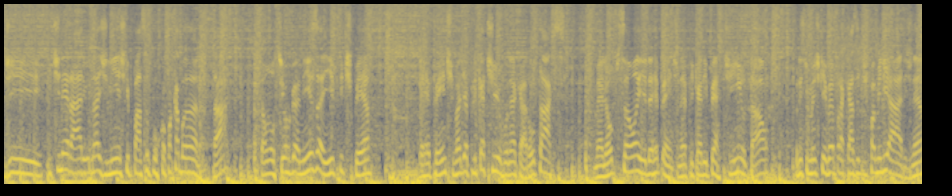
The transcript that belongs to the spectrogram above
de itinerário nas linhas que passam por Copacabana, tá? Então se organiza aí, fique esperto. De repente vai de aplicativo, né, cara? Ou táxi. Melhor opção aí, de repente, né? Fica ali pertinho e tal. Principalmente quem vai pra casa de familiares, né?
